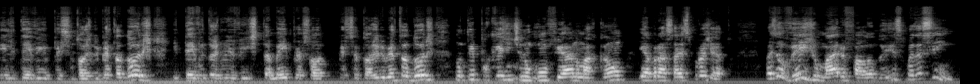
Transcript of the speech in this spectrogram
Ele teve percentual de Libertadores e teve em 2020 também percentual de Libertadores. Não tem por que a gente não confiar no Marcão e abraçar esse projeto. Mas eu vejo o Mário falando isso, mas assim,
